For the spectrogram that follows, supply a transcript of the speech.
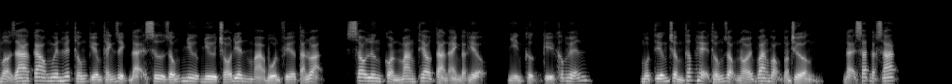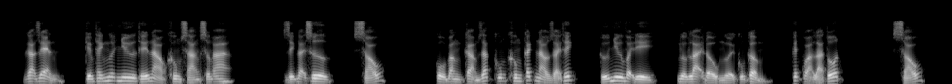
mở ra cao nguyên huyết thống kiếm thánh dịch đại sư giống như như chó điên mà bốn phía tán loạn, sau lưng còn mang theo tàn ảnh đặc hiệu, nhìn cực kỳ khốc huyễn. Một tiếng trầm thấp hệ thống giọng nói vang vọng toàn trường, đại sát đặc sát. Gà rèn, kiếm thánh ngươi như thế nào không sáng sớm a? Dịch đại sư, sáu. Cổ bằng cảm giác cũng không cách nào giải thích, cứ như vậy đi, ngược lại đầu người cũng cầm, kết quả là tốt. Sáu.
